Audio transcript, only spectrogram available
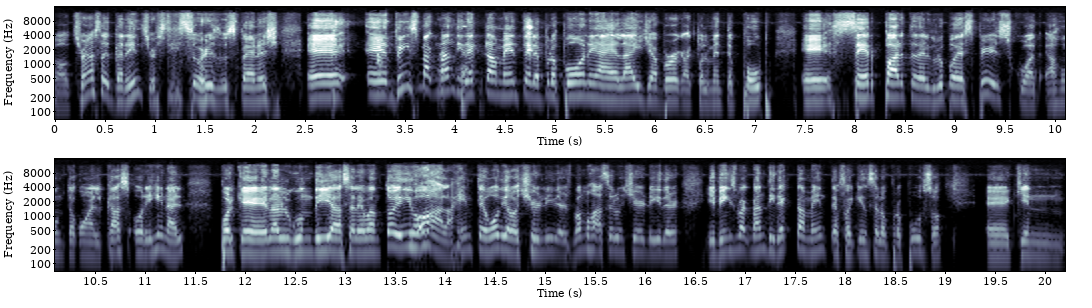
So I'll translate that interesting stories of Spanish. Eh, eh, Vince McMahon directamente le propone a Elijah Burke, actualmente Pope, eh, ser parte del grupo de Spirit Squad junto con el cast original, porque él algún día se levantó y dijo, ah, la gente odia a los cheerleaders, vamos a hacer un cheerleader. Y Vince McMahon directamente fue quien se lo propuso, eh, quien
